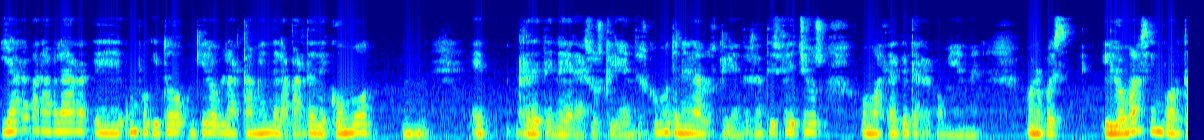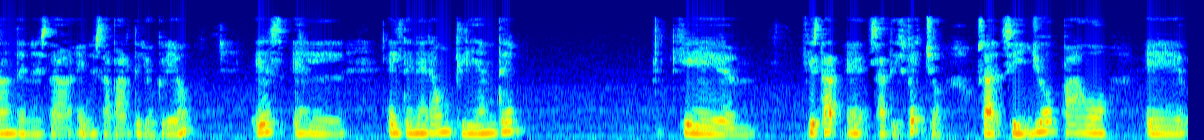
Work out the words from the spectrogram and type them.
Y ahora para hablar eh, un poquito, quiero hablar también de la parte de cómo mm, eh, retener a esos clientes, cómo tener a los clientes satisfechos, cómo hacer que te recomienden. Bueno, pues lo más importante en esta, en esta parte, yo creo, es el, tener a un cliente que, está eh, satisfecho. O sea, si yo pago eh,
